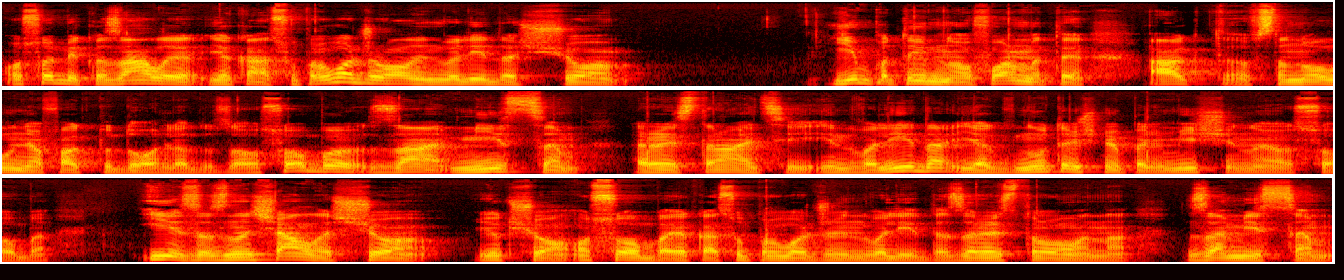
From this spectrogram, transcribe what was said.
особі казали, яка супроводжувала інваліда, що їм потрібно оформити акт встановлення факту догляду за особою за місцем реєстрації інваліда як внутрішньо переміщеної особи. І зазначала, що якщо особа, яка супроводжує інваліда, зареєстрована за місцем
